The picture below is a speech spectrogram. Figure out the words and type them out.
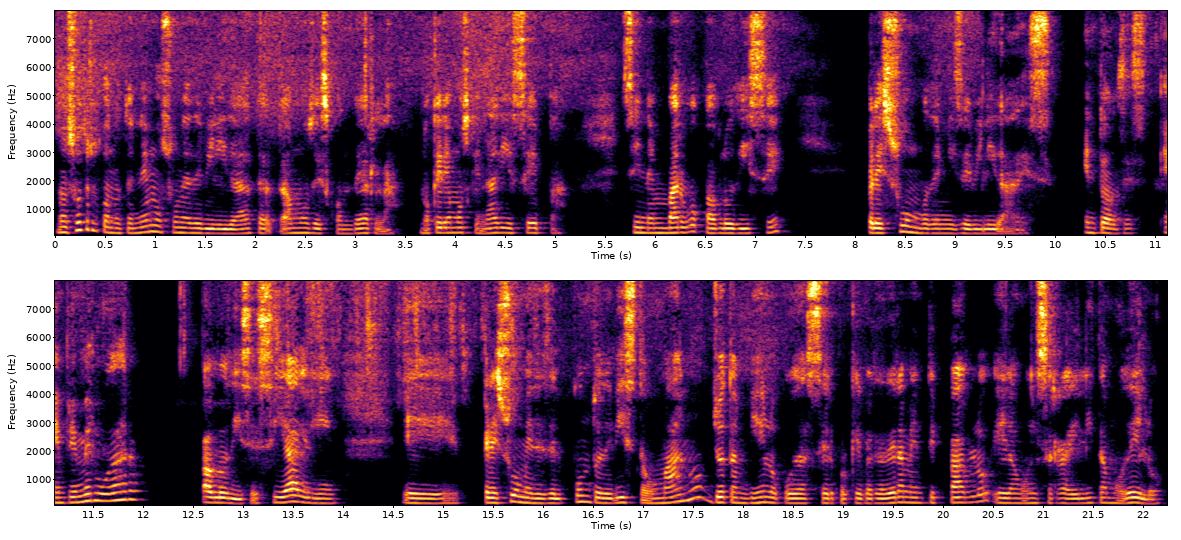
Nosotros cuando tenemos una debilidad tratamos de esconderla, no queremos que nadie sepa. Sin embargo, Pablo dice, presumo de mis debilidades. Entonces, en primer lugar, Pablo dice, si alguien eh, presume desde el punto de vista humano, yo también lo puedo hacer, porque verdaderamente Pablo era un israelita modelo,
